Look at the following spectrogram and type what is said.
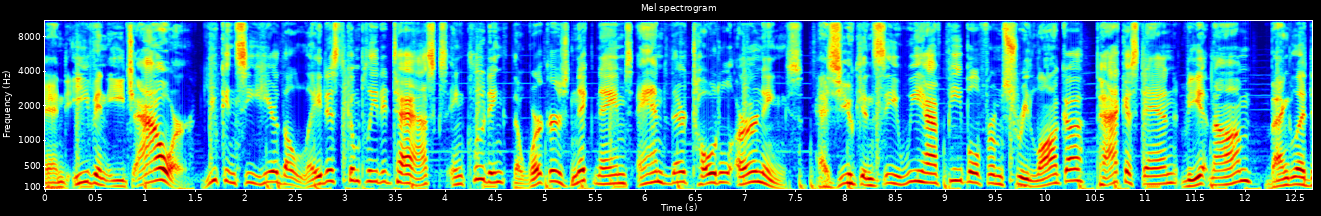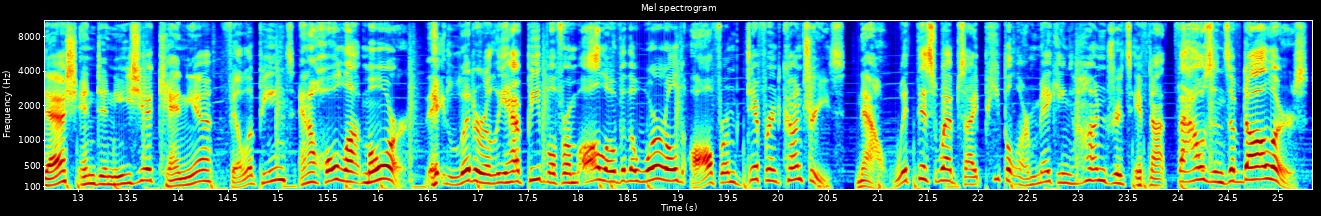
and even each hour. You can see here the latest completed tasks, including the workers' nicknames and their total earnings. As you can see, we have people from Sri Lanka, Pakistan, Vietnam, Bangladesh, Indonesia, Kenya, Philippines, and a whole lot more. They literally have people from all over the world, all from different countries. Now, with this website, people are making hundreds, if not thousands of dollars.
